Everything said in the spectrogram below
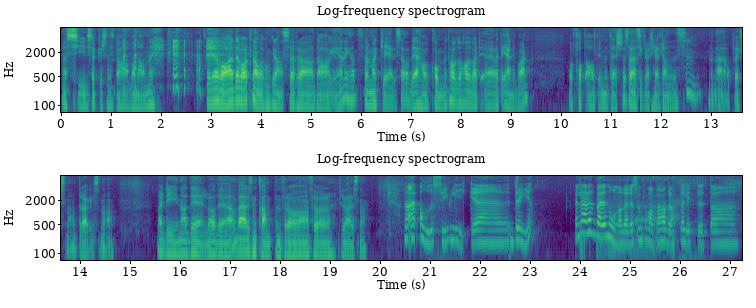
Det er syv stykker som skal ha bananer. Så det var, det var knalla konkurranse fra dag én ikke sant? for å markere seg. Og det har jo kommet. Hadde du vært, vært enebarn og fått alt invitert seg, så hadde det sikkert vært helt annerledes. Men det er oppveksten og oppdragelsen og verdiene av dele og det. Og det er liksom kampen for, å, for tilværelsen. da. Men er alle syv like drøye? Eller er det bare noen av dere som på en måte har dratt det litt ut av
